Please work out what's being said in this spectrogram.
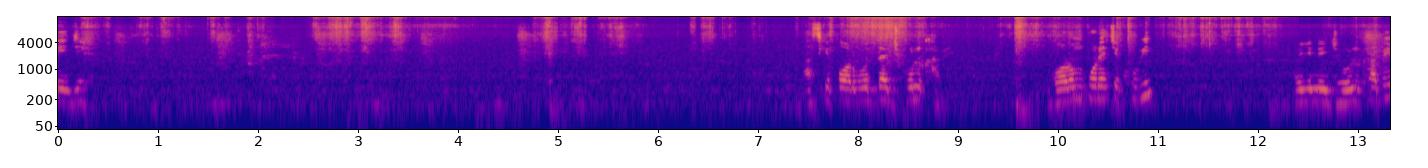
এই যে। আজকে পর্বতদা ঝোল খাবে। গরম পড়েছে খুবই। ওই জন্য ঝোল খাবে।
